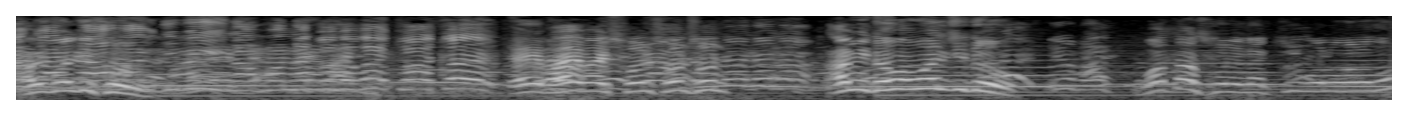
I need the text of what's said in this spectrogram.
আমি বলছি শোন এই ভাই ভাই শোন শোন শোন আমি দেবো বলছি তো কথা শোনে না কি বলব বলো তো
